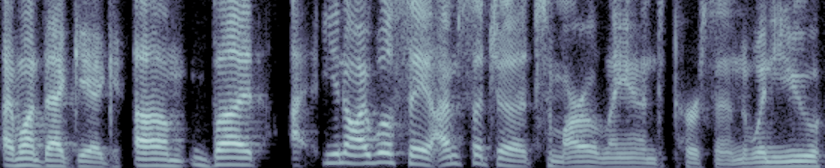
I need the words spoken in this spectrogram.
I want that gig. Um, but I, you know, I will say I'm such a Tomorrowland person. When you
